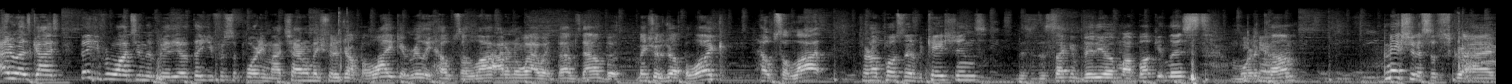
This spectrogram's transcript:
Anyways, guys, thank you for watching the video. Thank you for supporting my channel. Make sure to drop a like. It really helps a lot. I don't know why I went thumbs down, but make sure to drop a like. Helps a lot. Turn on post notifications. This is the second video of my bucket list. More to come. Make sure to subscribe.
